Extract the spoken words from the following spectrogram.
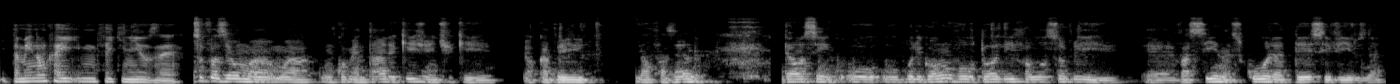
e também não cair em fake news, né? Posso fazer uma, uma, um comentário aqui, gente, que eu acabei não fazendo? Então, assim, o, o Polygon voltou ali e falou sobre é, vacinas, cura desse vírus, né?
